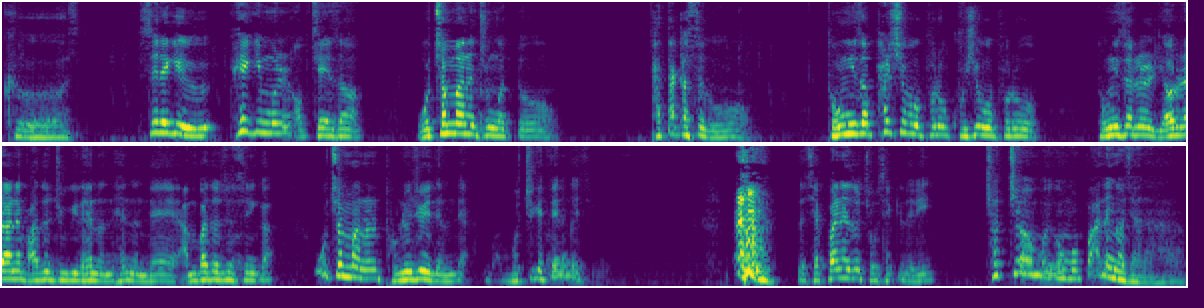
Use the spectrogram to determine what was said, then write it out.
그 쓰레기 폐기물 업체에서 5천만 원 준 것도 다 닦아 쓰고 동의서 85% 95% 동의서를 열흘 안에 받아주기로 했는- 했는데 안 받아줬으니까 5천만 원을 돌려줘야 되는데 못 주겠다는 거지. 재판에서 저 새끼들이 쳤죠. 뭐 이거 뭐 빠낸 거잖아.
